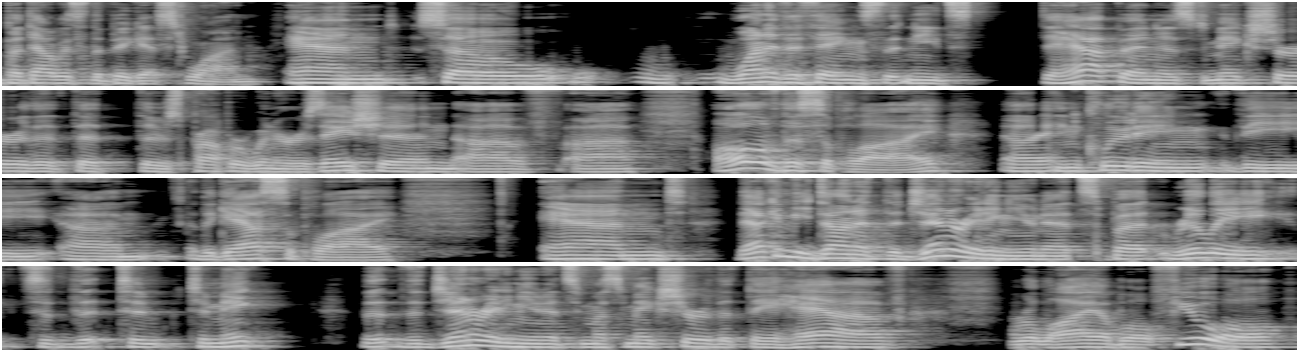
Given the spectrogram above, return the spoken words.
but that was the biggest one. And so, one of the things that needs to happen is to make sure that that there's proper winterization of uh, all of the supply, uh, including the um, the gas supply, and that can be done at the generating units. But really, to the, to to make the, the generating units must make sure that they have reliable fuel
